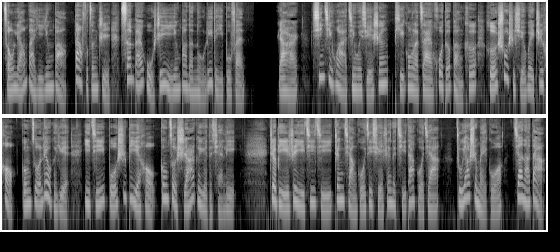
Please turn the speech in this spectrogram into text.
从两百亿英镑大幅增至三百五十亿英镑的努力的一部分。然而，新计划仅为学生提供了在获得本科和硕士学位之后工作六个月，以及博士毕业后工作十二个月的权利。这比日益积极争抢国际学生的其他国家，主要是美国、加拿大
